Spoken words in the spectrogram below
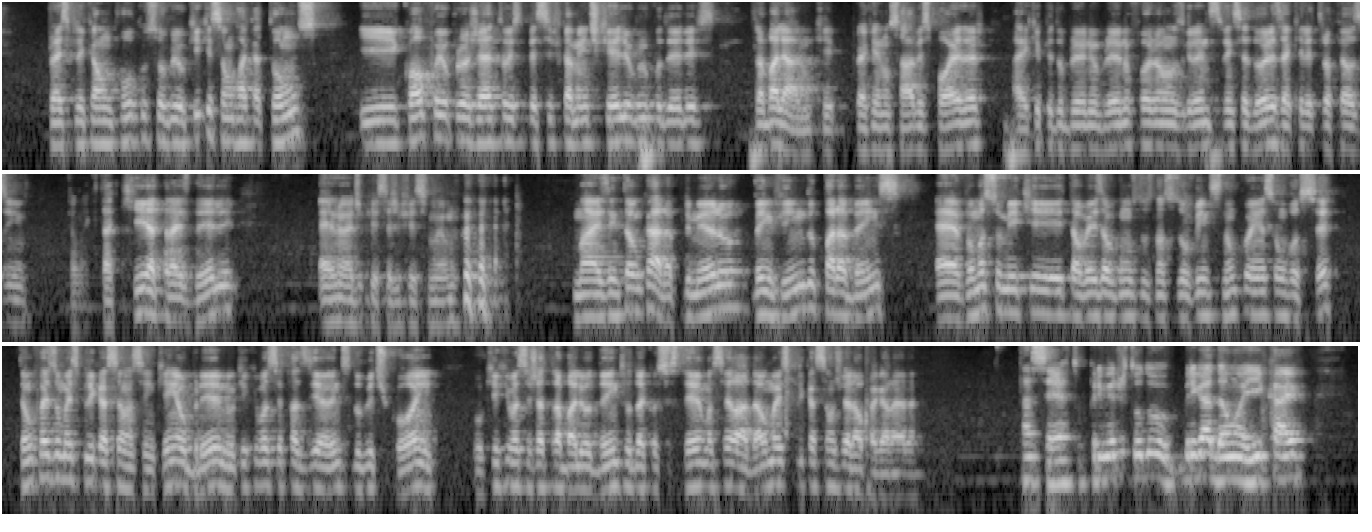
para explicar um pouco sobre o que, que são hackathons e qual foi o projeto especificamente que ele e o grupo deles trabalharam. Que, para quem não sabe, spoiler, a equipe do Breno e o Breno foram os grandes vencedores, é aquele troféuzinho que está aqui atrás dele. É, não é difícil, é difícil mesmo. Mas então, cara, primeiro, bem-vindo, parabéns. É, vamos assumir que talvez alguns dos nossos ouvintes não conheçam você. Então, faz uma explicação assim: quem é o Breno, o que, que você fazia antes do Bitcoin, o que, que você já trabalhou dentro do ecossistema, sei lá, dá uma explicação geral para a galera. Tá certo. Primeiro de tudo, brigadão aí, Caio.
